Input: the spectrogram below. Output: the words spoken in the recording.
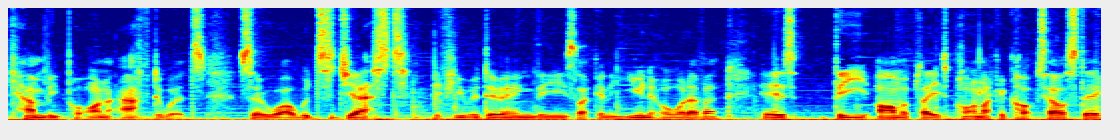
can be put on afterwards so what I would suggest if you were doing these like in a unit or whatever is the armor plates put on like a cocktail stick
